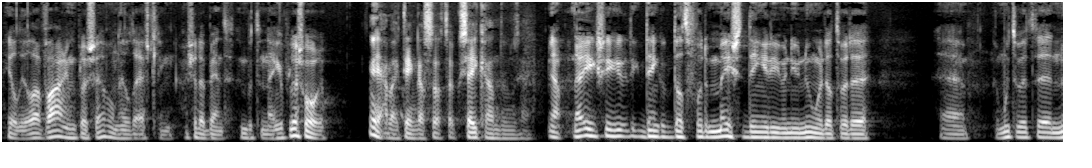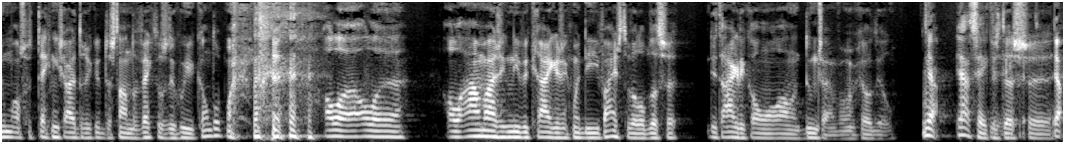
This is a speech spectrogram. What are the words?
heel de, heel de ervaring plussen hè, van heel de Efteling. Als je daar bent, dan moet een 9 plus horen. Ja, maar ik denk dat ze dat ook zeker aan het doen zijn. Ja, nee, ik, ik denk ook dat voor de meeste dingen die we nu noemen, dat we de... Uh, dan moeten we het uh, noemen als we technisch uitdrukken. Daar staan de vectors de goede kant op. Maar alle, alle, alle aanwijzingen die we krijgen, zeg maar, die wijst er wel op dat ze dit eigenlijk allemaal aan het doen zijn voor een groot deel. Ja, ja zeker. Dus dat is uh, ja.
